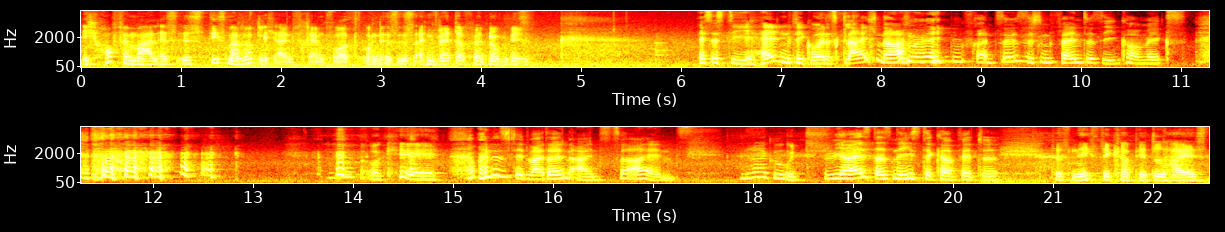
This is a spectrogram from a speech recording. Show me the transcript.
ich hoffe mal, es ist diesmal wirklich ein Fremdwort und es ist ein Wetterphänomen. Es ist die Heldenfigur des gleichnamigen französischen Fantasy-Comics. Okay, Und es steht weiterhin 1 zu 1. na gut. Wie heißt das nächste Kapitel? Das nächste Kapitel heißt,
